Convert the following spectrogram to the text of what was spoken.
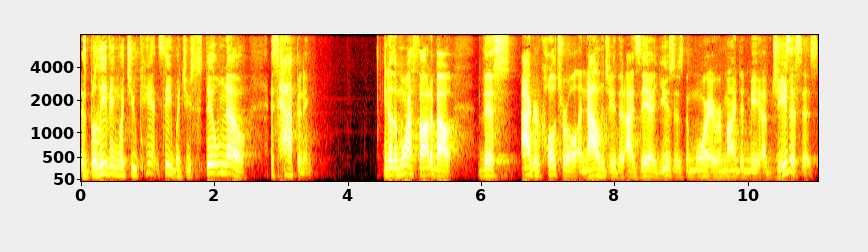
Is believing what you can't see, but you still know is happening. You know, the more I thought about this agricultural analogy that Isaiah uses, the more it reminded me of Jesus'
